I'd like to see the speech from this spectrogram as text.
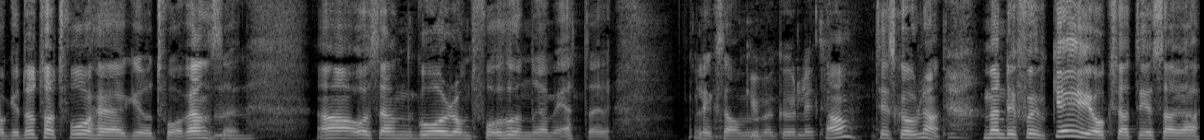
Oggi, då tar två höger och två vänster. Mm. Ja, och sen går de 200 meter. Liksom. Gud vad gulligt. Ja, till skolan. Men det sjuka är ju också att det är så här,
